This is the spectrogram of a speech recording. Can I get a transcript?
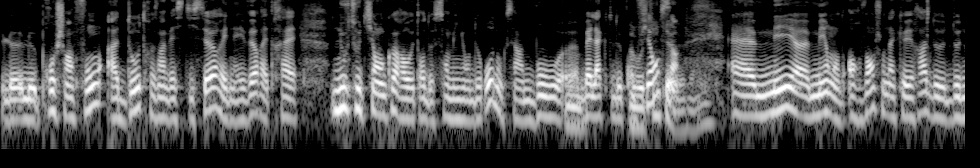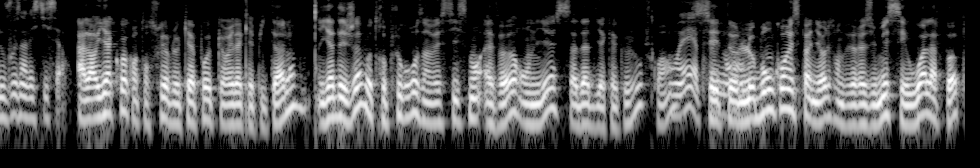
le, prochain fonds à d'autres investisseurs. Et Naver est très, nous soutient encore à hauteur de 100 millions d'euros, donc c'est un beau, euh, hmm. bel acte de confiance. Euh, mais, mais en, revanche, on accueillera de, nouveaux investisseurs. Alors, il y a quoi quand on soulève le capot de Corilla Capital? Il y a déjà votre plus gros investissement ever. On y est, ça date d'il y a quelques jours, je crois. Hein. c'est le bon coin espagnol, si on devait résumer, c'est Wallapop.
